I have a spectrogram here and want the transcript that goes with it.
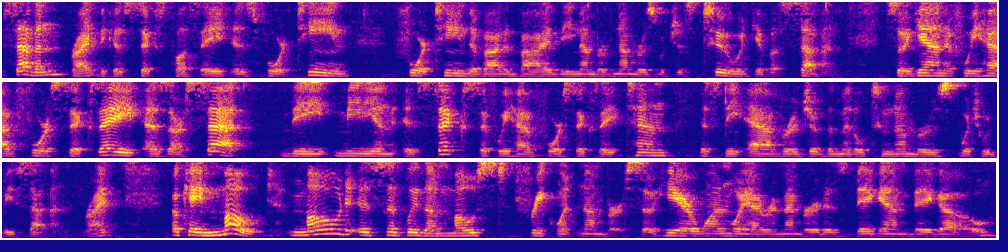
7, right? Because 6 plus 8 is 14. 14 divided by the number of numbers, which is 2, would give us 7. So again, if we have 4, 6, 8 as our set, the median is 6. If we have 4, 6, 8, 10, it's the average of the middle two numbers, which would be 7, right? Okay, mode. Mode is simply the most frequent number. So here, one way I remember it is big M, big O,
